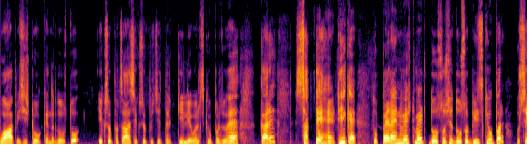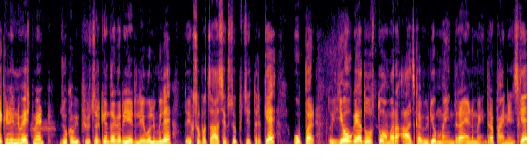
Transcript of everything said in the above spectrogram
वो आप इस स्टॉक के अंदर दोस्तों 150 175 के लेवल्स के ऊपर जो है कर सकते हैं, ठीक है? तो पहला इन्वेस्टमेंट 200 से 220 के ऊपर और सेकंड इन्वेस्टमेंट जो कभी फ्यूचर के अंदर अगर ये लेवल मिले तो 150 175 के ऊपर। तो ये हो गया दोस्तों हमारा आज का video Mahindra and Mahindra finance के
